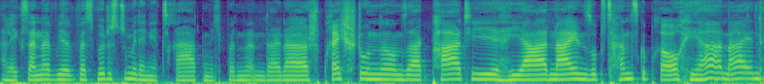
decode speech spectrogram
Alexander, was würdest du mir denn jetzt raten? Ich bin in deiner Sprechstunde und sage Party, ja, nein, Substanzgebrauch, ja, nein.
